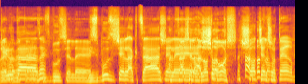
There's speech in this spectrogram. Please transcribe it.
כאילו באמת אה? בזבוז של... אה, בזבוז של הקצאה של... הקצאה אה, של לעלות שוט. לראש. שוט של. שוטר.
